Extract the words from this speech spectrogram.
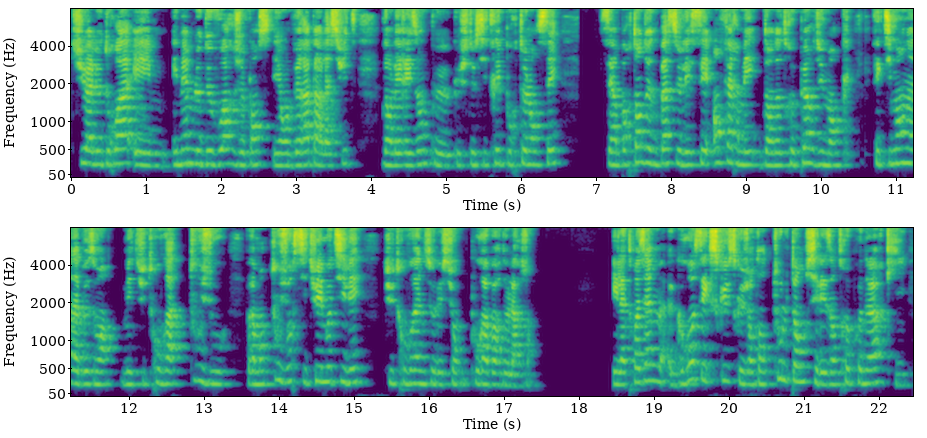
tu as le droit et, même le devoir, je pense, et on le verra par la suite dans les raisons que, que je te citerai pour te lancer. C'est important de ne pas se laisser enfermer dans notre peur du manque. Effectivement, on en a besoin, mais tu trouveras toujours, vraiment toujours, si tu es motivé, tu trouveras une solution pour avoir de l'argent. Et la troisième grosse excuse que j'entends tout le temps chez les entrepreneurs qui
